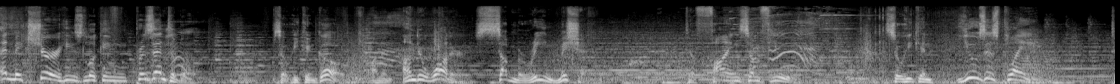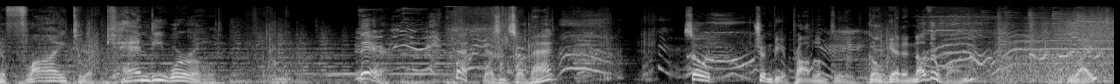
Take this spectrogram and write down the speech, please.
And make sure he's looking presentable so he can go on an underwater submarine mission to find some fuel so he can use his plane to fly to a candy world. There, that wasn't so bad. So it shouldn't be a problem to go get another one, right?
